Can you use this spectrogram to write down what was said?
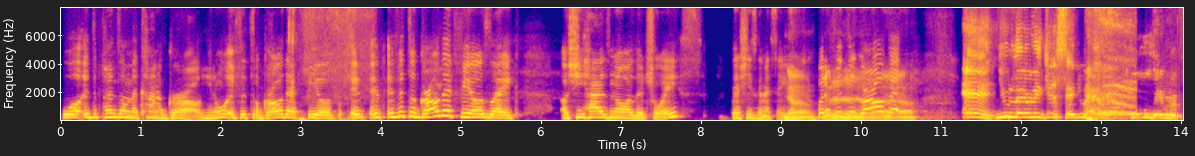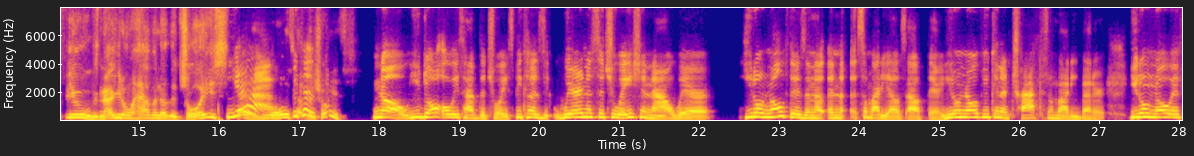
Well, it depends on the kind of girl. You know, if it's a girl that feels if if, if it's a girl that feels like uh, she has no other choice, then she's gonna say No. But no, if no, it's a no, no, girl no, that- no. And you literally just said you have to and refuse. Now you don't have another choice. Yeah, you always have because the choice. no, you don't always have the choice because we're in a situation now where you don't know if there's an, an, somebody else out there. You don't know if you can attract somebody better. You don't know if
